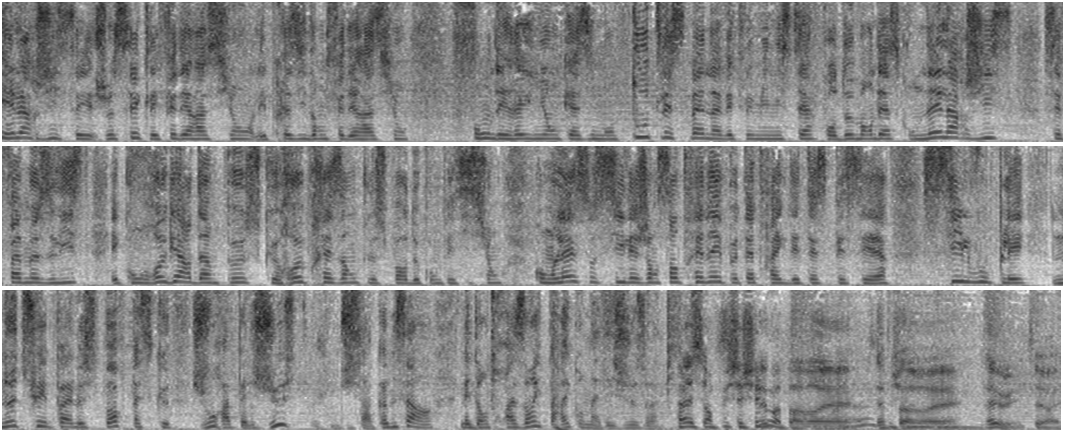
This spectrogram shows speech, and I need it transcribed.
élargissez. Je sais que les fédérations, les présidents de fédérations font des réunions quasiment toutes les semaines avec le ministère pour demander à ce qu'on élargisse ces fameuses listes et qu'on regarde un peu ce que représente le sport de compétition, qu'on laisse aussi les gens s'entraîner peut-être avec des tests PCR. S'il vous plaît, ne tuez pas le sport parce que je vous rappelle juste, je vous dis ça comme ça, hein, mais dans trois ans, il paraît qu'on a des Jeux Olympiques. Ah, c'est en plus c'est chez nous, pas vrai, c'est pas vrai. Eh oui, c'est vrai.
